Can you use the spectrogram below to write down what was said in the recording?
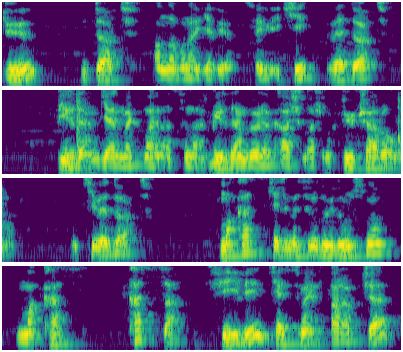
dü, dört anlamına geliyor. Sevgi iki ve dört. Birden gelmek manasına, birden böyle karşılaşmak, düçar olmak. İki ve dört. Makas kelimesini duydunuz mu? Makas. Kassa fiili kesmek Arapça,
